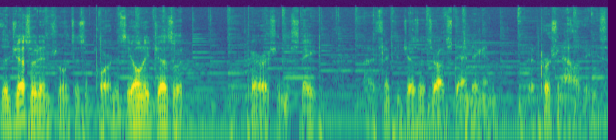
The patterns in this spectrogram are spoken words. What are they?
The Jesuit influence is important. It's the only Jesuit parish in the state. I think the Jesuits are outstanding in their personalities,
